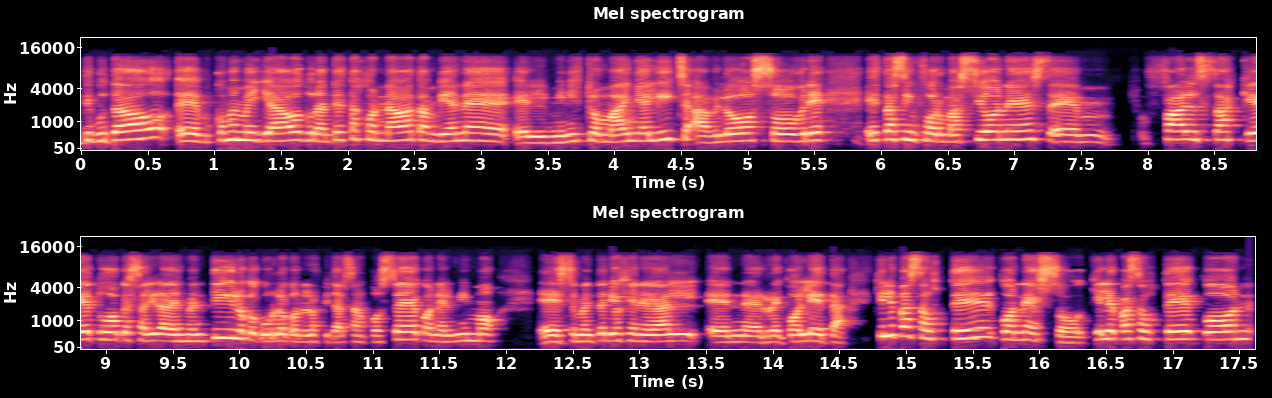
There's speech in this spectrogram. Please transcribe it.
diputado, eh, Come Mellado, durante esta jornada también el ministro Mañalich habló sobre estas informaciones em, falsas que tuvo que salir a desmentir, lo que ocurrió con el Hospital San José, con el mismo eh, Cementerio General en eh, Recoleta. ¿Qué le pasa a usted con eso? ¿Qué le pasa a usted con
